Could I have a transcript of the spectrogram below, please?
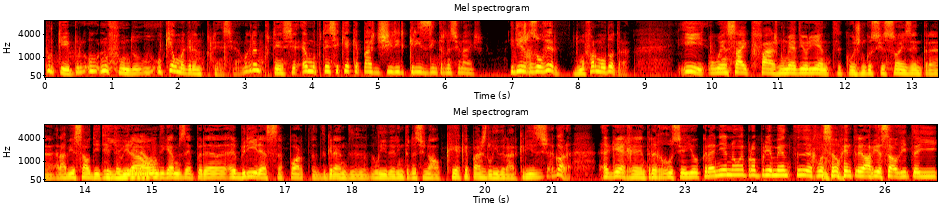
Porquê? Porque, no fundo, o que é uma grande potência? Uma grande potência é uma potência que é capaz de gerir crises internacionais e de as resolver, de uma forma ou de outra. E o ensaio que faz no Médio Oriente com as negociações entre a Arábia Saudita e, e o Irão, Irão, digamos, é para abrir essa porta de grande líder internacional que é capaz de liderar crises. Agora, a guerra entre a Rússia e a Ucrânia não é propriamente a relação entre a Arábia Saudita e,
